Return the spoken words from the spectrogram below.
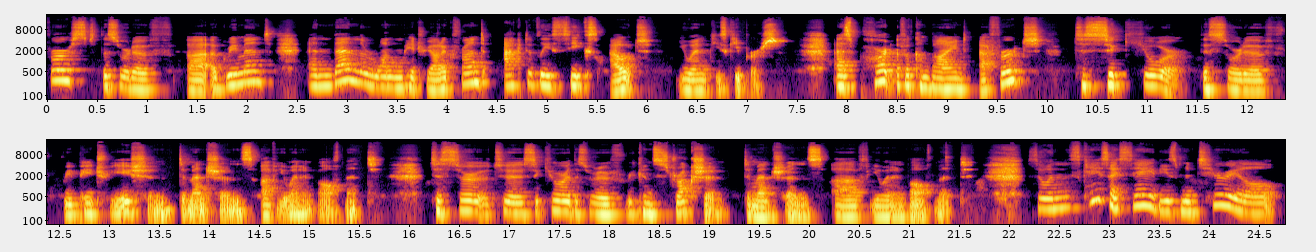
first, the sort of uh, agreement, and then the Rwandan Patriotic Front actively seeks out UN peacekeepers as part of a combined effort to secure this sort of repatriation dimensions of UN involvement, to, ser- to secure the sort of reconstruction dimensions of UN involvement. So, in this case, I say these material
